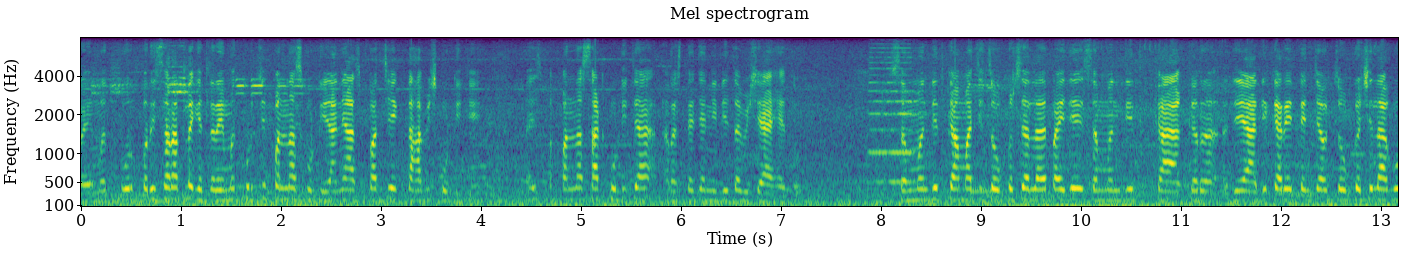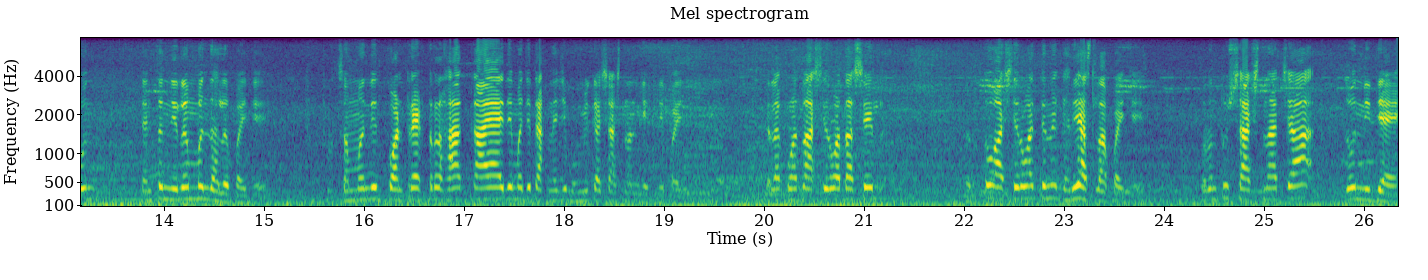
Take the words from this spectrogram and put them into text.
रहमतपूर परिसरातलं घेतलं रहमतपूरची पन्नास कोटी आणि आसपासचे एक दहा वीस कोटीचे पन्नास साठ कोटीच्या रस्त्याच्या निधीचा विषय आहे तो. संबंधित कामाची चौकशी झाली पाहिजे संबंधित का कर जे अधिकारी आहेत त्यांच्यावर चौकशी लागून त्यांचं निलंबन झालं पाहिजे. संबंधित कॉन्ट्रॅक्टर हा काय आहे टाकण्याची भूमिका शासनाने घेतली पाहिजे. त्याला कोणाचा आशीर्वाद असेल तर तो आशीर्वाद त्याने घरी असला पाहिजे. परंतु शासनाच्या जो निधी आहे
